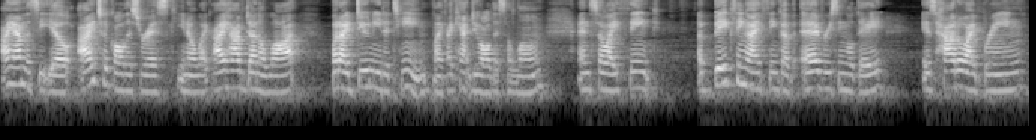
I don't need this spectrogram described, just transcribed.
I am the CEO. I took all this risk, you know, like I have done a lot, but I do need a team. Like I can't do all this alone. And so I think a big thing I think of every single day is how do I bring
